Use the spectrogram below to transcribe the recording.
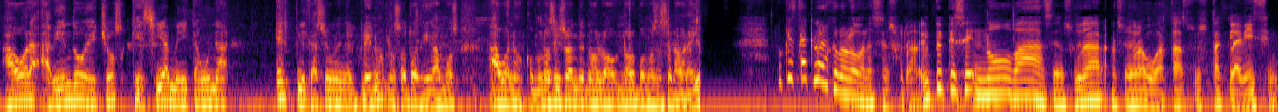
ahora habiendo hechos que sí ameritan una explicación en el Pleno, nosotros digamos, ah, bueno, como no se hizo antes, no lo, no lo podemos hacer ahora. Lo que está claro es que no lo van a censurar. El PPC no va a censurar al señor Aguatazo, eso está clarísimo.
